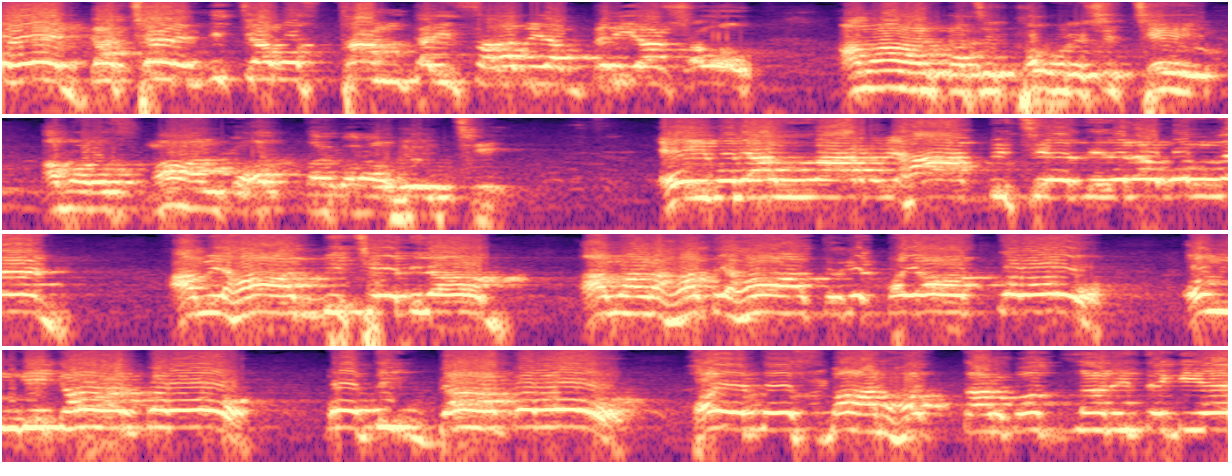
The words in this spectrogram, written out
ওহে গাছের নিচে অবস্থানকারী সাহাবীরা বেরিয়ে আসো। আমার কাছে খবর এসেছে, আমার ওসমানকে হত্যা করা হয়েছে। এই বলে আল্লাহ নবী হাত বিছিয়ে দিলেন বললেন, আমি হাত বিছিয়ে দিলাম, আমার হাতে হাত রেখে বায়াত করো, অঙ্গীকার করো, প্রতিজ্ঞা করো। হয়তো ওসমান হত্যার বদলা নিতে গিয়ে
